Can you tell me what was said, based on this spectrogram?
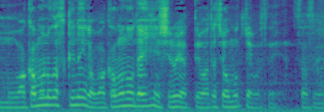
もう若者が少ないのは若者を大事にしろやって私は思っちゃいますね。さすがに。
